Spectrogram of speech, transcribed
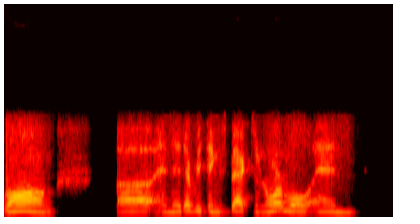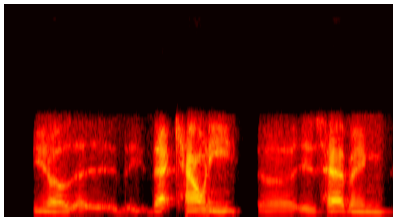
wrong, uh, and that everything's back to normal. And you know, uh, that county uh, is having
